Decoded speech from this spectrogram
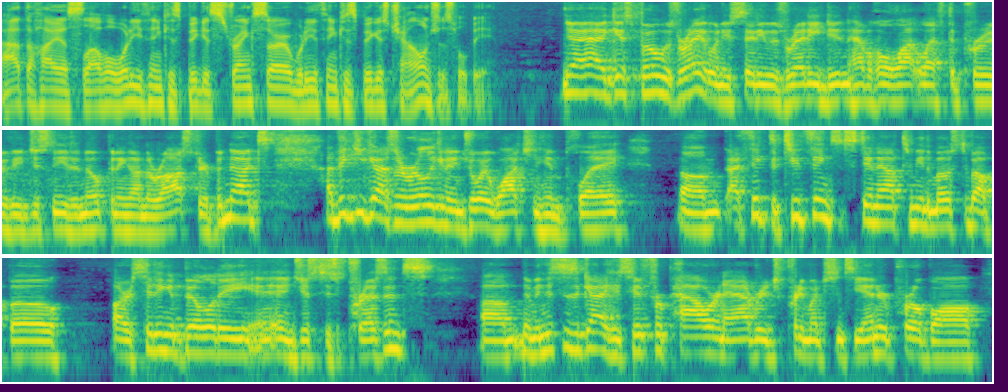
at the highest level? What do you think his biggest strengths are? What do you think his biggest challenges will be? Yeah, I guess Bo was right when he said he was ready. Didn't have a whole lot left to prove. He just needed an opening on the roster. But no, it's. I think you guys are really going to enjoy watching him play. Um, I think the two things that stand out to me the most about Bo are his hitting ability and just his presence. Um, I mean, this is a guy who's hit for power and average pretty much since he entered pro ball.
